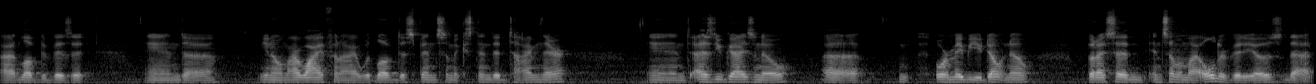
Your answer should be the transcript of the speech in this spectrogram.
I'd love to visit, and uh, you know, my wife and I would love to spend some extended time there. And as you guys know, uh, or maybe you don't know, but I said in some of my older videos that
